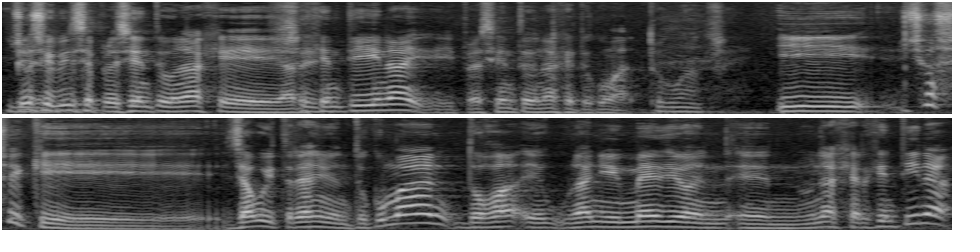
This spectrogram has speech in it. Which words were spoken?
Yo soy vicepresidente de un AGE Sí. Argentina y presidente de un AGE Tucumán. Tucumán, sí. Y yo sé que ya voy tres años en Tucumán, dos eh, un año y medio en, en un AGE Argentina,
